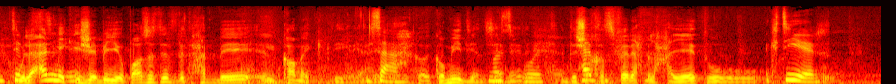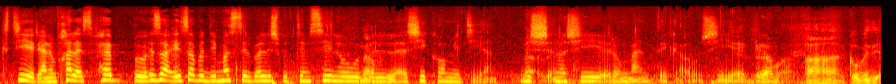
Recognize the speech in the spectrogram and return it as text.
التمثيل. ولأنك إيجابية و positive بتحبي ال comic كثير يعني صح. comedians يعني. أنت شخص فرح بالحياة و كثير كثير يعني خلص بحب واذا إذا بدي مثل بلش بالتمثيل هو نعم. بالشيء كوميدي يعني مش إنه شيء romantic أو شيء دراما أها كوميدي.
